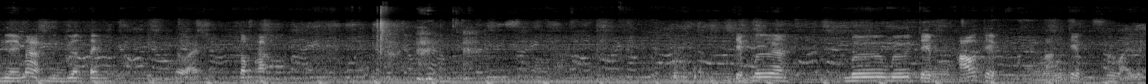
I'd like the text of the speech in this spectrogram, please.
เหนื่อยมากหนึ่งเดือนเต็มไม่ไหวต้องพักเจ็บมือ มือมือเจ็บ เท้าเจ็บหลังเจ็บไม่ไหวเลย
